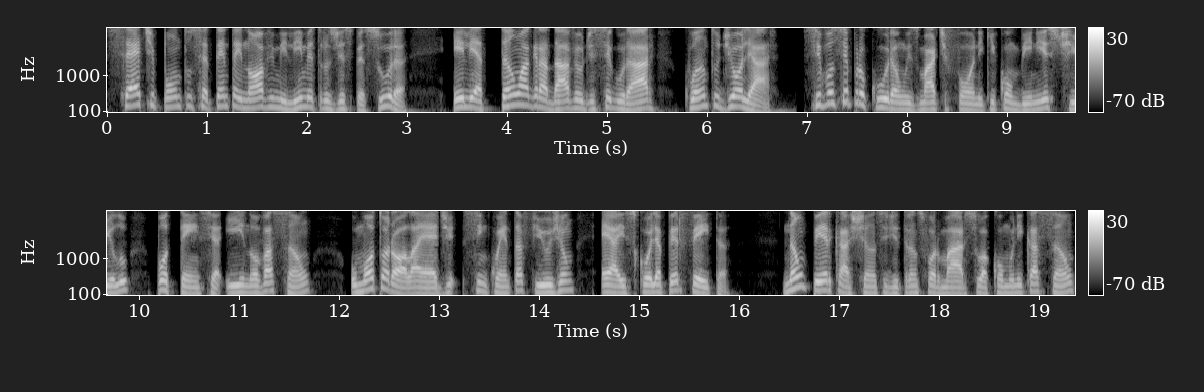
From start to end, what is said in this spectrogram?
7,79 mm de espessura, ele é tão agradável de segurar quanto de olhar. Se você procura um smartphone que combine estilo, potência e inovação, o Motorola Edge 50 Fusion é a escolha perfeita. Não perca a chance de transformar sua comunicação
